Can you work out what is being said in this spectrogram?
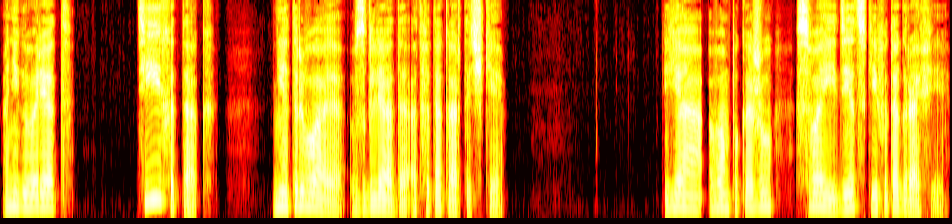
Они говорят тихо так, не отрывая взгляда от фотокарточки. Я вам покажу свои детские фотографии.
